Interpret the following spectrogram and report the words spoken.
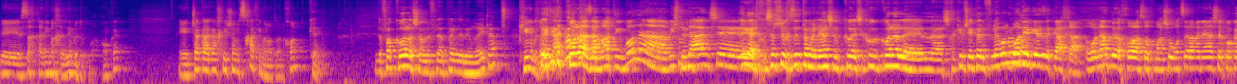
בשחקנים אחרים לדוגמה, אוקיי? אה, צ'אקה לקח לי שם משחק אם אני לא טועה, נכון? כן. דפק קולה שם לפני הפנדלים, ראית? כן, ראיתי את הקולה הזה, אמרתי, בואנה, מישהו דאג ש... רגע, אתה חושב שהוא החזיר את המניה של קו- של קוקה קולה לשחקים שהייתה לפני רונלדו? בוא אני אגיד את זה ככה, רונלדו יכול לעשות מה שהוא רוצה למניה של קוקה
